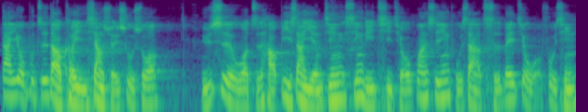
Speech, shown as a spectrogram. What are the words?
但又不知道可以向谁诉说。于是我只好闭上眼睛，心里祈求观世音菩萨慈悲救我父亲。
